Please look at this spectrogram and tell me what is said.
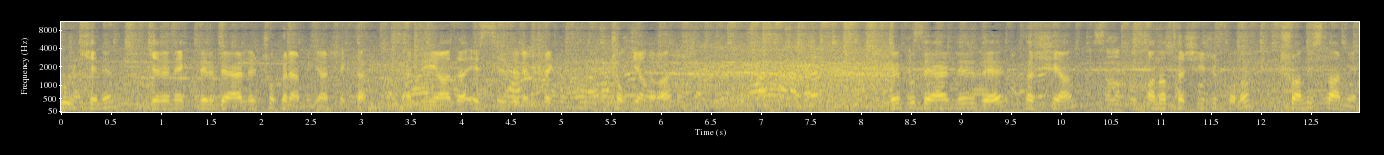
bu ülkenin gelenekleri, değerleri çok önemli gerçekten. Yani dünyada eşsiz denebilecek çok yanı var. Ve bu değerleri de taşıyan ana taşıyıcı konu şu anda İslamiyet.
